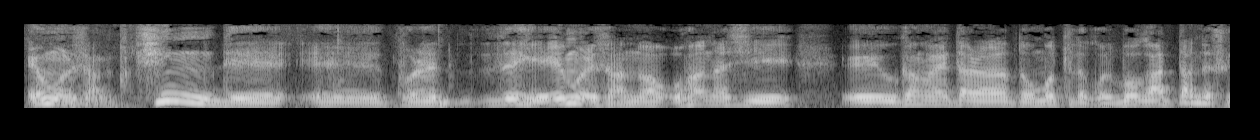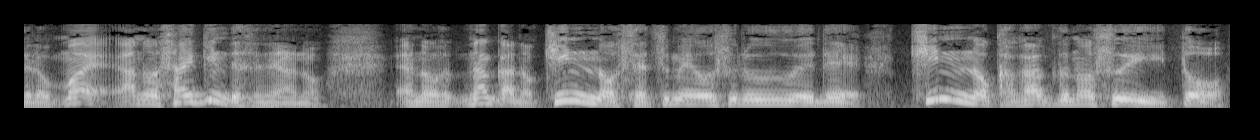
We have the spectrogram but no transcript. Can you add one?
江森さん、金で、えー、これ、ぜひ江森さんのお話、えー、伺えたらと思ってたこと、僕あったんですけど、前、あの最近ですね、あの、あのなんかあの金の説明をする上で、金の価格の推移と、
